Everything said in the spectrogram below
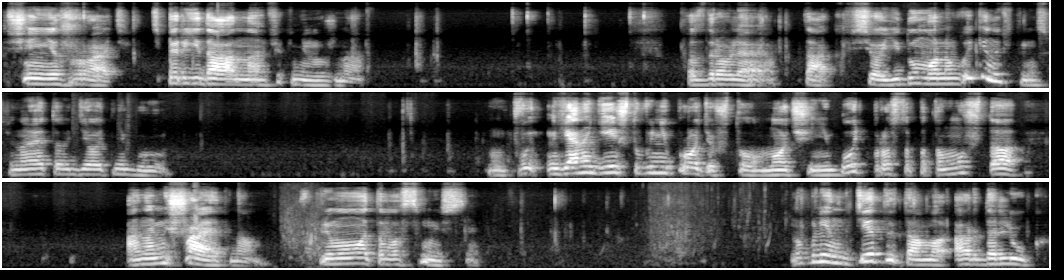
Точнее, не жрать. Теперь еда нафиг не нужна. Поздравляю. Так, все, еду можно выкинуть, в принципе, но я этого делать не буду. Ну, вы, я надеюсь, что вы не против, что ночи не будет, просто потому что она мешает нам. В прямом этого смысле. Ну, блин, где ты там, Ардалюк?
